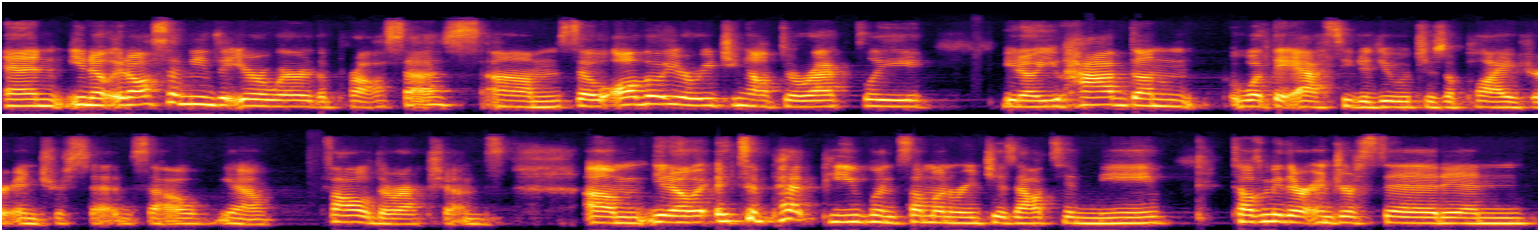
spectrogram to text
and you know, it also means that you're aware of the process. Um, so, although you're reaching out directly, you know, you have done what they asked you to do, which is apply if you're interested. So, you know, follow directions. Um, you know, it's a pet peeve when someone reaches out to me, tells me they're interested in,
